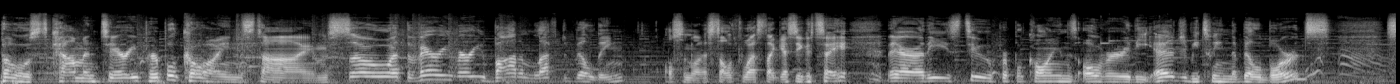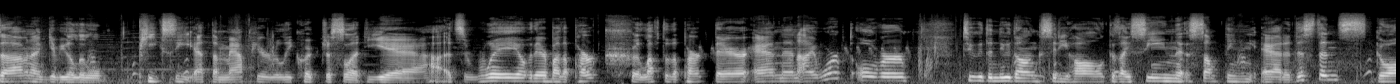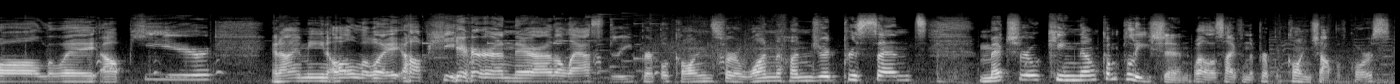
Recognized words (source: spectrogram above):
Post commentary purple coins time. So at the very very bottom left building, also known as southwest I guess you could say, there are these two purple coins over the edge between the billboards. So I'm gonna give you a little peek-see at the map here really quick just so that, yeah, it's way over there by the park, left of the park there, and then I warped over to the New Donk City Hall because I seen something at a distance go all the way up here, and I mean all the way up here, and there are the last three purple coins for 100% Metro Kingdom completion. Well, aside from the purple coin shop, of course.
